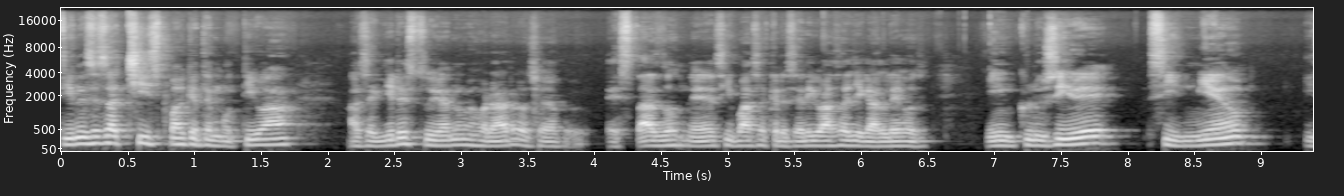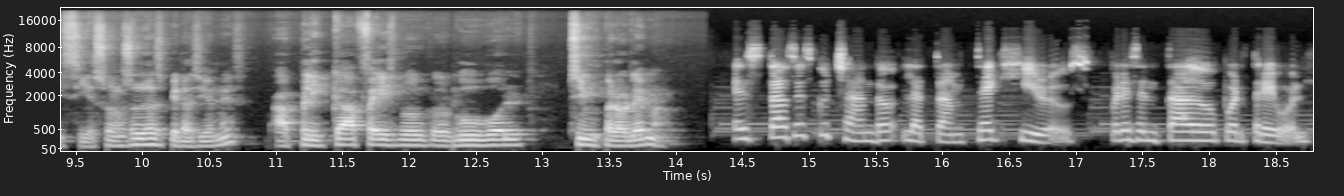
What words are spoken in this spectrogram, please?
tienes esa chispa que te motiva a seguir estudiando, mejorar, o sea, estás donde es y vas a crecer y vas a llegar lejos. Inclusive sin miedo, y si son sus aspiraciones, aplica Facebook o Google sin problema. Estás escuchando la TAM Tech Heroes, presentado por Trébol,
